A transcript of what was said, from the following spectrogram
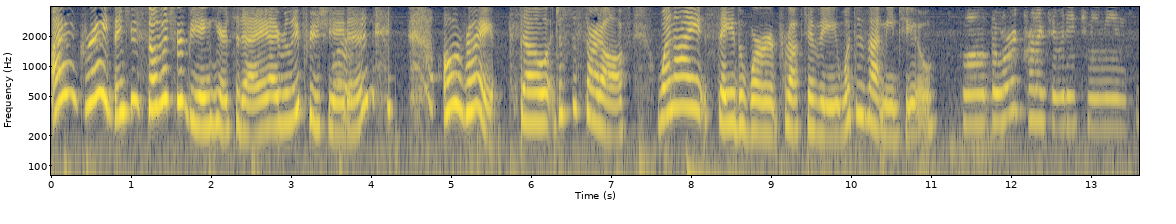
I'm great. Thank you so much for being here today. I really appreciate it. All right. So, just to start off, when I say the word productivity, what does that mean to you? Well, the word productivity to me means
